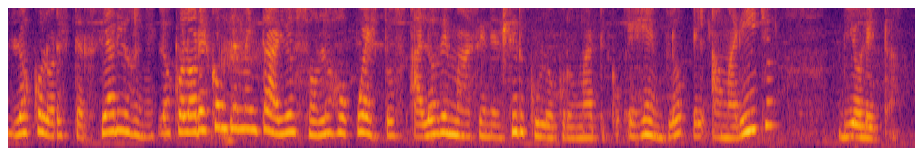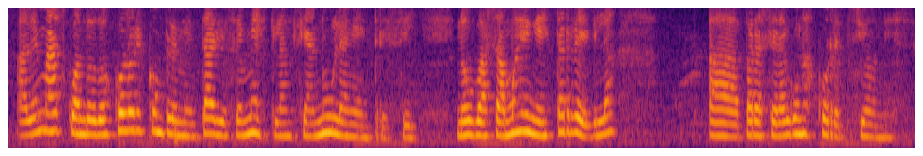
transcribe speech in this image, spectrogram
los colores terciarios en este Los colores complementarios son los opuestos a los demás en el círculo cromático. Ejemplo, el amarillo, violeta. Además, cuando dos colores complementarios se mezclan, se anulan entre sí. Nos basamos en esta regla ah, para hacer algunas correcciones,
